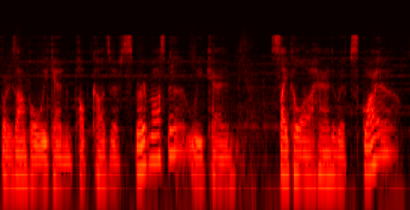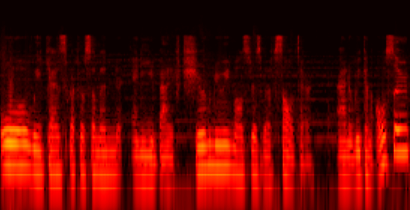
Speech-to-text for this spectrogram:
For example, we can pop cards with Spirit Master, we can cycle our hand with Squire, or we can Special Summon any banished Shiranui monsters with Solitaire. And we can also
